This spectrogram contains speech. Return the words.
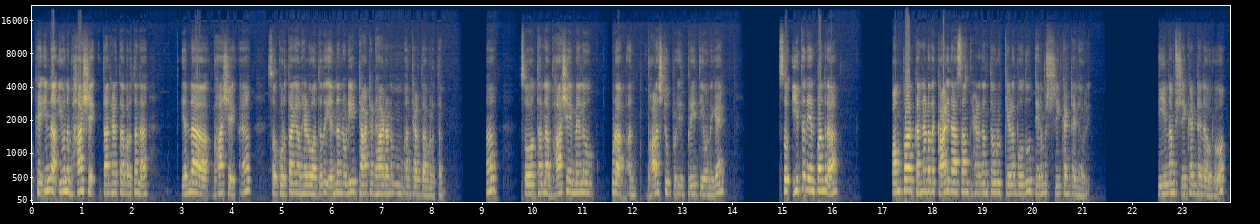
ಓಕೆ ಇನ್ನ ಇವನ ಭಾಷೆ, ತಾನು ಹೇಳ್ತಾ ಬರ್ತಾನ, ಎನ್ನ ಭಾಷೆ ಸೊ ಕುರ್ತಾಗಿ ಅವ್ನು ಹೇಳುವಂಥದ್ದು ಎನ್ನ ನುಡಿ ಟಾಟ ಢಾಡಣಂ ಅಂತ ಹೇಳ್ತಾ ಬರ್ತಾನೆ. ಸೊ ತನ್ನ ಭಾಷೆ ಮೇಲೂ ಕೂಡ ಅದ್ ಬಹಳಷ್ಟು ಪ್ರೀ- ಪ್ರೀತಿ ಅವನಿಗೆ. ಸೊ ಈತನ ಏನಪ್ಪಾ ಅಂದ್ರ, ಪಂಪ ಕನ್ನಡದ ಕಾಳಿದಾಸ ಅಂತ ಹೇಳಿದಂಥವ್ರು ಕೇಳಬಹುದು ತೀನಂ ಶ್ರೀಕಂಠಯ್ಯನವ್ರಿ. ತೀನಂ ಶ್ರೀಕಂಠಯ್ಯನವರು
